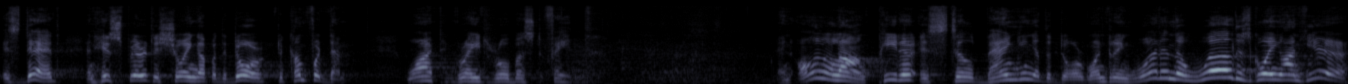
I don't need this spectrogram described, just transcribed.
is dead and his spirit is showing up at the door to comfort them. What great, robust faith. And all along, Peter is still banging at the door, wondering what in the world is going on here.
